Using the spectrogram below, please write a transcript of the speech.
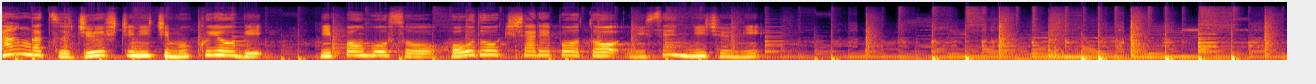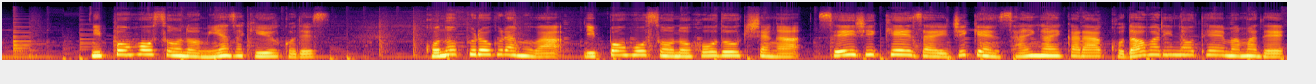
3月17日木曜日日本放送報道記者レポート2022日本放送の宮崎優子です。このプログラムは日本放送の報道記者が政治経済事件災害からこだわりのテーマまで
